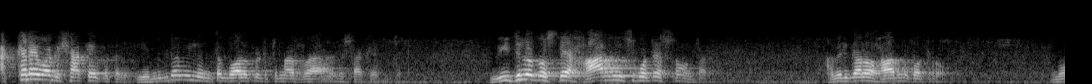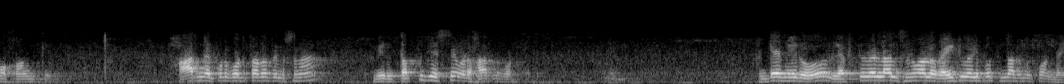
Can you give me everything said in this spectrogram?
అక్కడే వాడు షాక్ అయిపోతాడు. ఎందుకుగా వీళ్ళు ఇంత గోల పెడుతున్నారా అని షాక్ అయిపోతాడు. వీధిలోకి వస్తే హార్న్స్ కొట్టేస్తూ ఉంటారు. అమెరికాలో హార్న్ కొట్టరు. నో హాంకింగ్ హార్న్ ఎప్పుడు కొడతారో తెలిసిన మీరు తప్పు చేస్తే వాడు హార్న్ కొడతారు అంటే మీరు లెఫ్ట్ వెళ్ళాల్సిన వాళ్ళు రైట్ వెళ్ళిపోతున్నారు అనుకోండి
